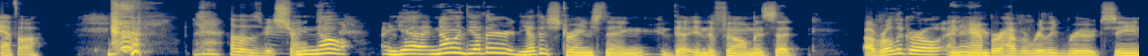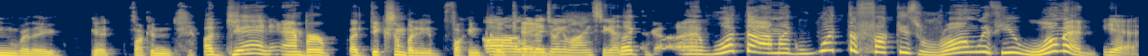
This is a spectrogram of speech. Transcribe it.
ever. I thought it was a bit strange. No, yeah, no, and the other the other strange thing that in the film is that uh, Roller Girl and Amber have a really rude scene where they get fucking again. Amber addict somebody to fucking Oh, cocaine. were they doing lines together? like uh, what the? I'm like, what the fuck is wrong with you, woman? yeah,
